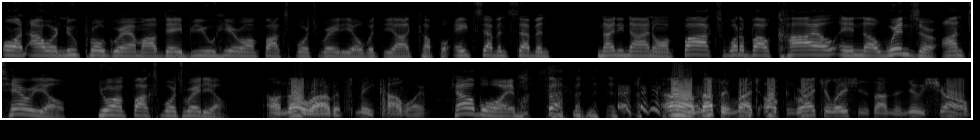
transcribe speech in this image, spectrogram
on our new program, our debut here on Fox Sports Radio with the Odd Couple, eight seven seven. 99 on Fox. What about Kyle in uh, Windsor, Ontario? You're on Fox Sports Radio. Oh no, Rob, it's me, Cowboy. Cowboy, what's happening? oh, nothing much. Oh, congratulations on the new show.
